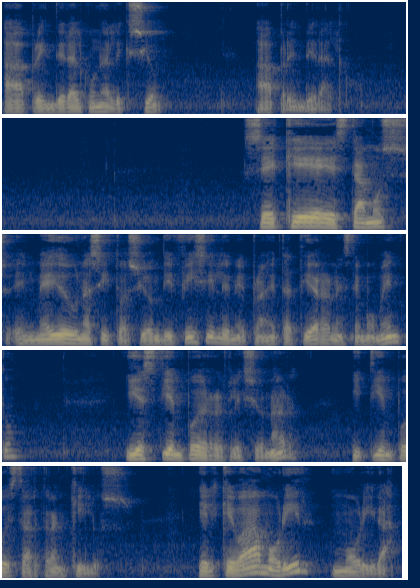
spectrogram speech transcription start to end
a aprender alguna lección, a aprender algo. Sé que estamos en medio de una situación difícil en el planeta Tierra en este momento y es tiempo de reflexionar y tiempo de estar tranquilos. El que va a morir, morirá.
